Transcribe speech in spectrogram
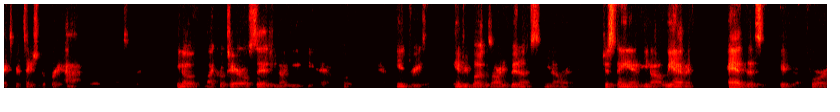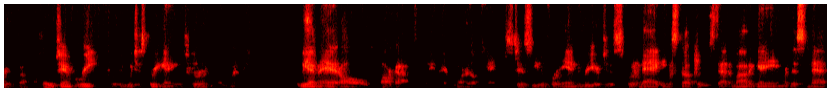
expectations are pretty high. You know, like Harrell said, you know, you, you have, injuries and injury bug has already bit us. You know, and just staying, you know, we haven't had this for a whole jamboree, for, which is three games for you know, we haven't had all our guys play every one of those games, just either for injury or just for nagging stuff that we sat them out a game or this and that.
